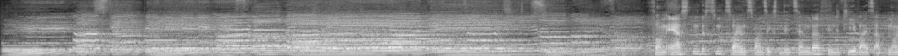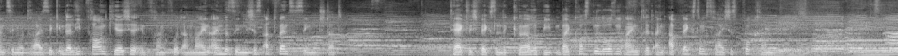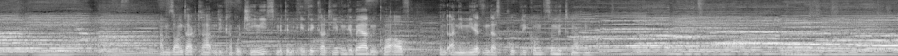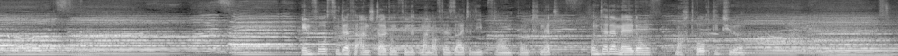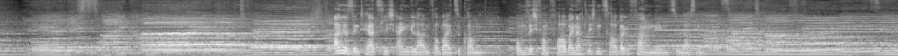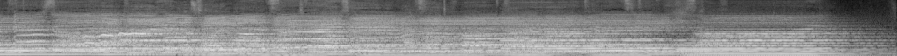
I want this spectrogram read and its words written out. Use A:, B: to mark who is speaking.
A: Vom 1. bis zum 22. Dezember findet jeweils ab 19:30 Uhr in der Liebfrauenkirche in Frankfurt am Main ein besinnliches Adventssingen statt. Täglich wechselnde Chöre bieten bei kostenlosem Eintritt ein abwechslungsreiches Programm. Am Sonntag traten die Cappuccinis mit dem integrativen Gebärdenchor auf und animierten das Publikum zum Mitmachen. Infos zu der Veranstaltung findet man auf der Seite liebfrauen.net unter der Meldung Macht hoch die Tür. Alle sind herzlich eingeladen vorbeizukommen, um sich vom vorweihnachtlichen Zauber gefangen nehmen zu lassen.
